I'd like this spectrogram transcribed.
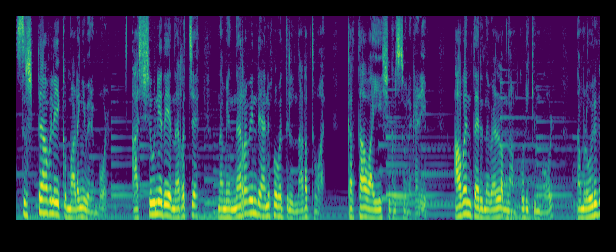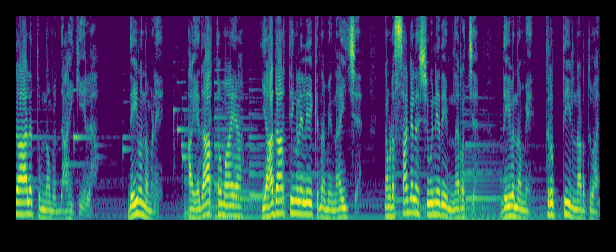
സൃഷ്ടാവിലേക്ക് മടങ്ങി വരുമ്പോൾ ആ ശൂന്യതയെ നിറച്ച് നമ്മെ നിറവിന്റെ അനുഭവത്തിൽ നടത്തുവാൻ കർത്താവായ യേശു ക്രിസ്തുവിന് കഴിയും. അവൻ തരുന്ന വെള്ളം നാം കുടിക്കുമ്പോൾ നമ്മൾ ഒരു കാലത്തും നമ്മൾ ദാഹിക്കുകയില്ല. ദൈവം നമ്മളെ ആ യഥാർത്ഥമായ യാഥാർത്ഥ്യങ്ങളിലേക്ക് നമ്മെ നയിച്ച് നമ്മുടെ സകല ശൂന്യതയും നിറച്ച് ദൈവം നമ്മെ തൃപ്തിയിൽ നടത്തുവാൻ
